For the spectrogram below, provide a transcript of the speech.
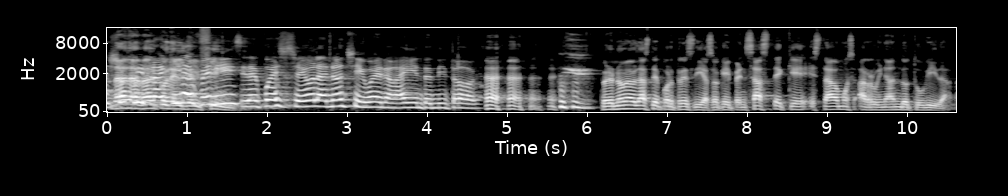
Andá a Yo fui nadar con el tranquila, delfín. feliz. Y después llegó la noche y bueno, ahí entendí todo. Pero no me hablaste por tres días, ok, pensaste que estábamos arruinando tu vida.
